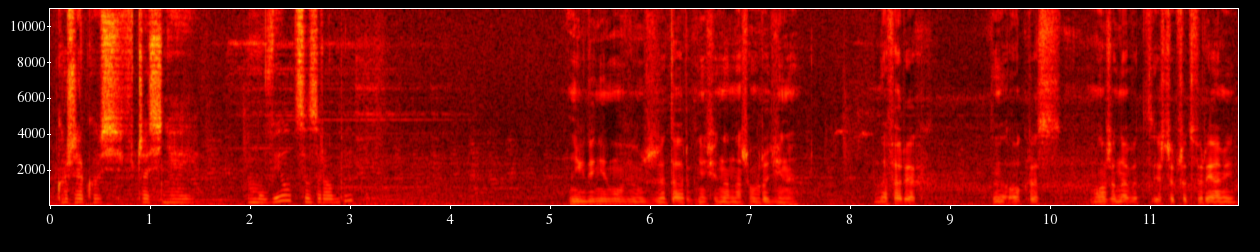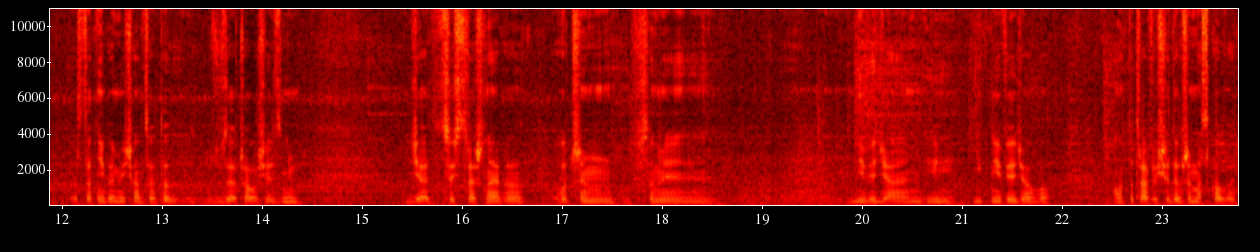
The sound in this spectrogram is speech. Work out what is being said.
Łukasz jakoś wcześniej mówił, co zrobi? Nigdy nie mówił, że targnie się na naszą rodzinę. Na feriach ten okres, może nawet jeszcze przed feriami ostatniego miesiąca, to zaczęło się z nim dziać coś strasznego, o czym w sumie nie wiedziałem i nikt nie wiedział, bo on potrafił się dobrze maskować.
